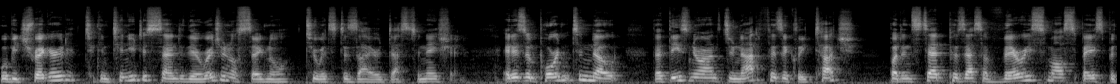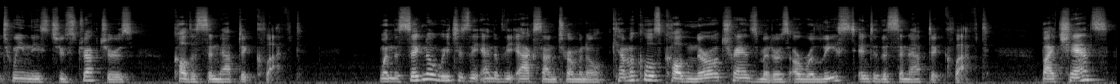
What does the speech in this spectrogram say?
will be triggered to continue to send the original signal to its desired destination. It is important to note that these neurons do not physically touch, but instead possess a very small space between these two structures called a synaptic cleft. When the signal reaches the end of the axon terminal, chemicals called neurotransmitters are released into the synaptic cleft. By chance,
